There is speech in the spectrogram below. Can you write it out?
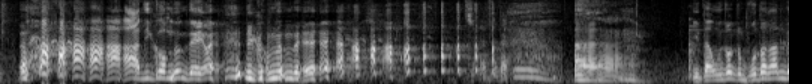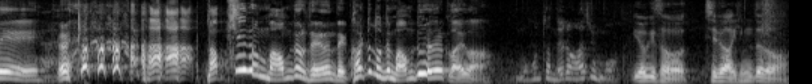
돼. 니거 없는데. 니거 없는데. 아, 이따 운전 좀 부탁한데 납치는 마음대로 되는데 갈 때도 내 마음대로 해야 될 거 아이가? 뭐 혼자 내려가지 뭐. 여기서 집에 가기 힘들어.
